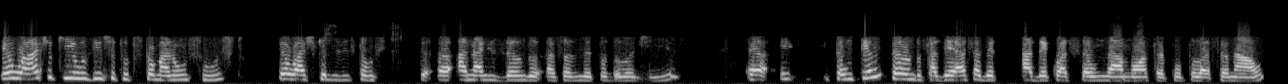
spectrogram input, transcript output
Eu acho que os institutos tomaram um susto, eu acho que eles estão uh, analisando as suas metodologias, uh, estão tentando fazer essa adequação na amostra populacional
